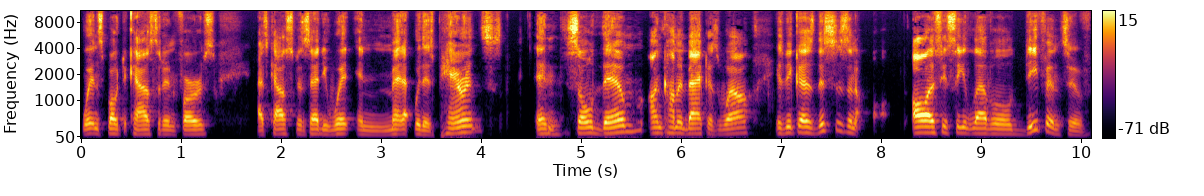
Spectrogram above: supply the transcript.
went and spoke to Castleton first, as Castleton said, he went and met with his parents and sold them on coming back as well, is because this is an all SEC level defensive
